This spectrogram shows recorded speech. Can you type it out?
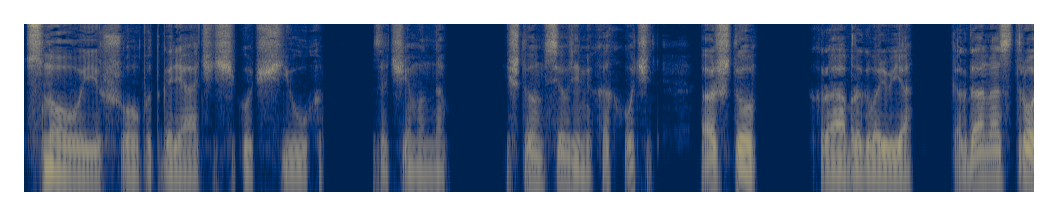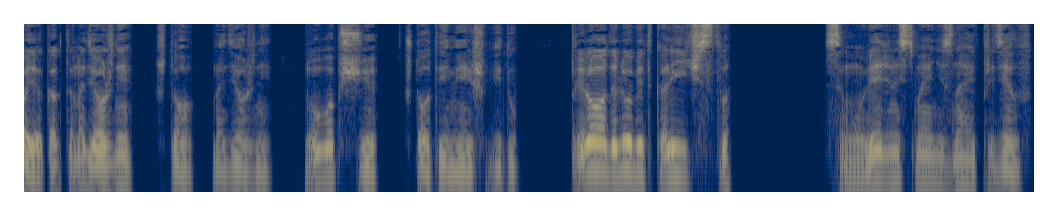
Снова и шепот горячий, щекочущий ухо. Зачем он нам? И что он все время хохочет? А что? Храбро говорю я. Когда нас трое, как-то надежнее. Что надежнее? Ну, вообще, что ты имеешь в виду? Природа любит количество. Самоуверенность моя не знает пределов.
